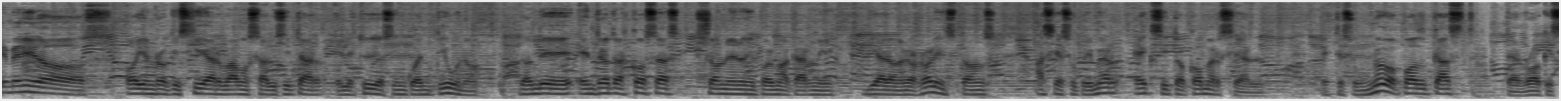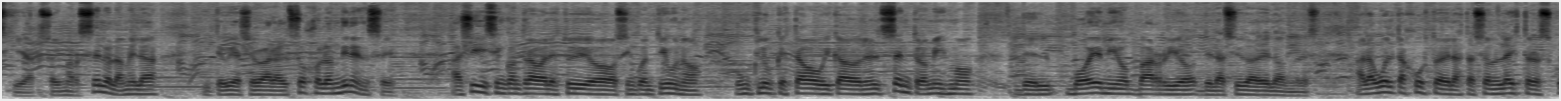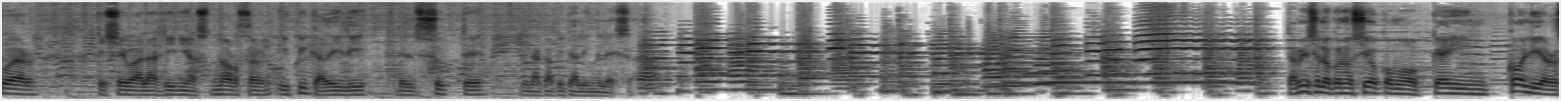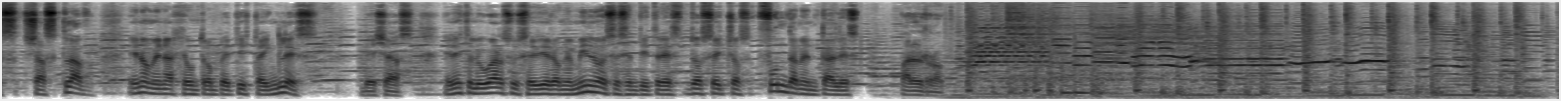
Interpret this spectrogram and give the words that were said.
Bienvenidos. Hoy en Rocky Here vamos a visitar el estudio 51, donde, entre otras cosas, John Lennon y Paul McCartney guiaron a los Rolling Stones hacia su primer éxito comercial. Este es un nuevo podcast de Rocky's Here. Soy Marcelo Lamela y te voy a llevar al Soho londinense. Allí se encontraba el estudio 51, un club que estaba ubicado en el centro mismo del bohemio barrio de la ciudad de Londres, a la vuelta justo de la estación Leicester Square que lleva las líneas Northern y Piccadilly del subte de la capital inglesa. También se lo conoció como Kane Collier's Jazz Club, en homenaje a un trompetista inglés de jazz. En este lugar sucedieron en 1963 dos hechos fundamentales para el rock.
